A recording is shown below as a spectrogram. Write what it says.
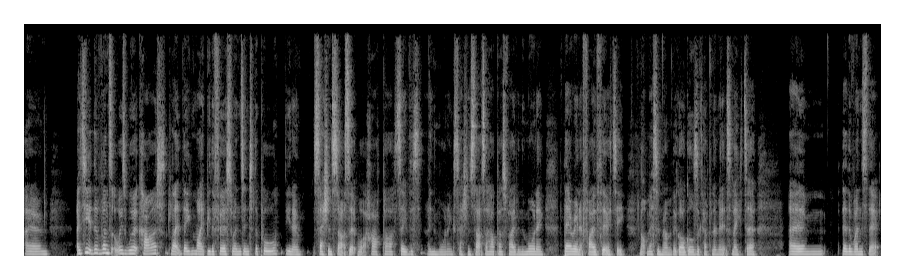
Um, I see the ones that always work hard, like they might be the first ones into the pool. You know, session starts at what half past, say this in the morning. Session starts at half past five in the morning. They're in at five thirty, not messing around with the goggles a couple of minutes later. Um, they're the ones that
